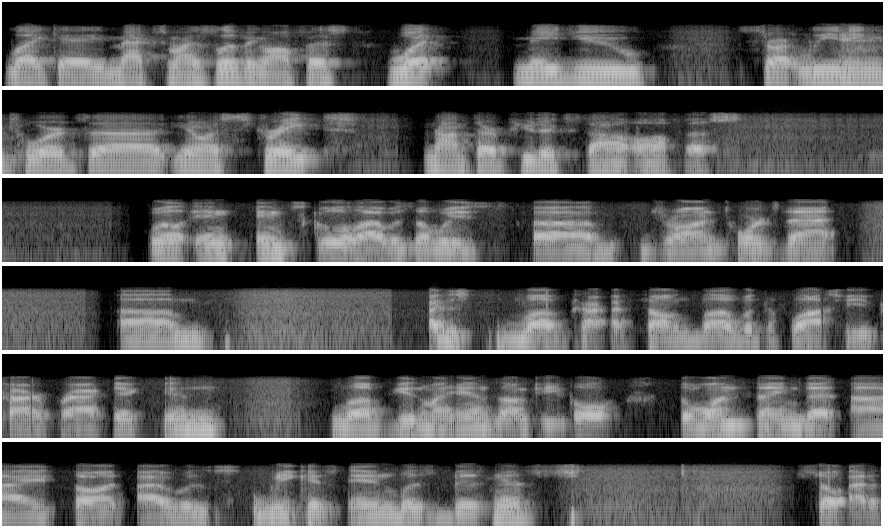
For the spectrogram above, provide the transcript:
like a maximized living office what made you start leaning towards a you know a straight non-therapeutic style office well in in school i was always um, drawn towards that um, I just love. I fell in love with the philosophy of chiropractic and loved getting my hands on people. The one thing that I thought I was weakest in was business. So at a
